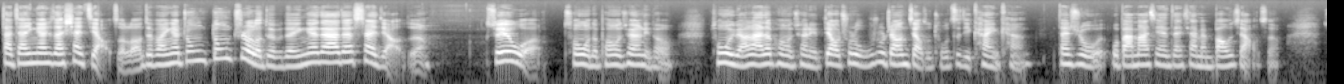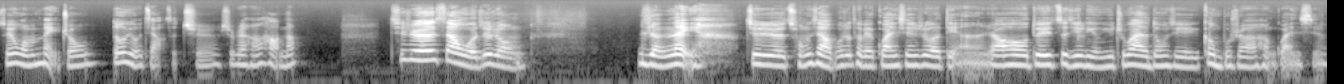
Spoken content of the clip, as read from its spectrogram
大家应该是在晒饺子了，对吧？应该中冬至了，对不对？应该大家在晒饺子，所以我从我的朋友圈里头，从我原来的朋友圈里调出了无数张饺子图，自己看一看。但是我我爸妈现在在下面包饺子，所以我们每周都有饺子吃，是不是很好呢？其实像我这种人类，就是从小不是特别关心热点，然后对于自己领域之外的东西更不是很关心，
